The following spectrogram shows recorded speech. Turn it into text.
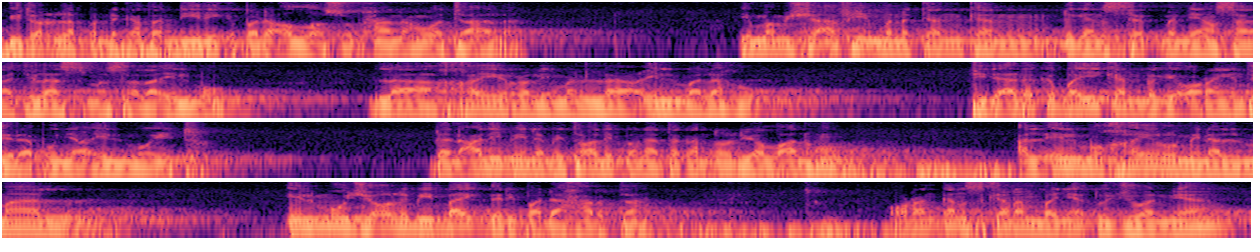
itu adalah pendekatan diri kepada Allah Subhanahu wa taala. Imam Syafi'i menekankan dengan statement yang sangat jelas masalah ilmu. La khaira liman la ilma lahu. Tidak ada kebaikan bagi orang yang tidak punya ilmu itu. Dan Ali bin Abi Thalib mengatakan radhiyallahu anhu, al ilmu khairu minal mal. Ilmu jauh lebih baik daripada harta. Orang kan sekarang banyak tujuannya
